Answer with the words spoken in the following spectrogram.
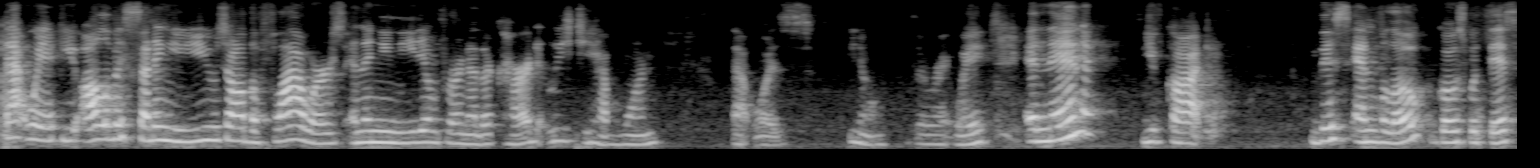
That way, if you all of a sudden you use all the flowers and then you need them for another card, at least you have one that was, you know, the right way. And then you've got this envelope goes with this.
